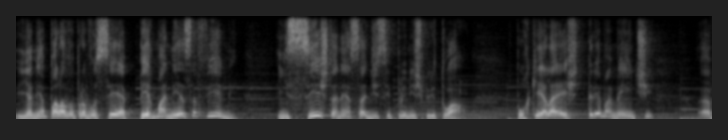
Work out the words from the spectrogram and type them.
E a minha palavra para você é: permaneça firme Insista nessa disciplina espiritual, porque ela é extremamente uh,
